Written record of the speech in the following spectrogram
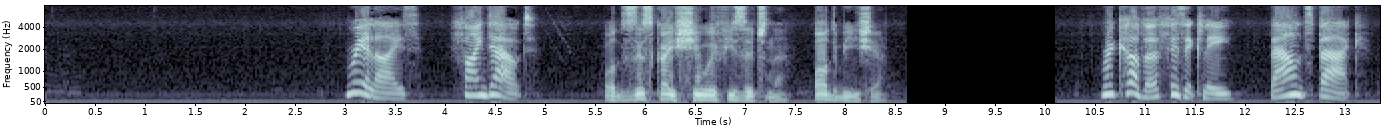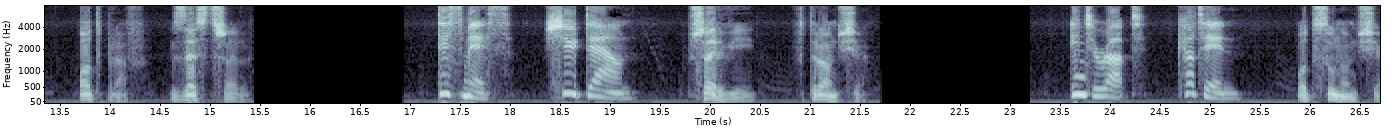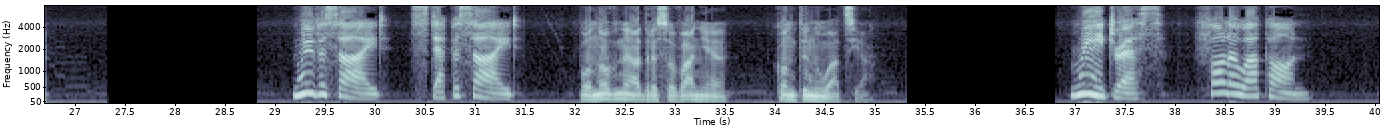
Realize. Find out. Odzyskaj siły fizyczne. Odbij się. Recover physically. Bounce back. Odpraw. Zestrzel. Dismiss. Shoot down. Przerwij. Wtrąć się. Interrupt. Cut in. Odsunąć się. Move aside. Step aside. Ponowne adresowanie. Kontynuacja. Redress. Follow up on.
